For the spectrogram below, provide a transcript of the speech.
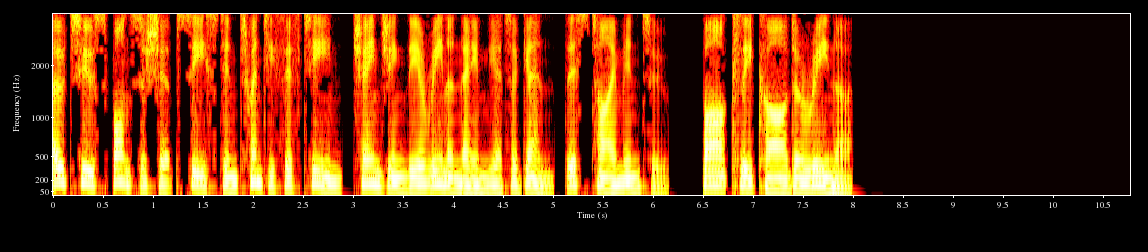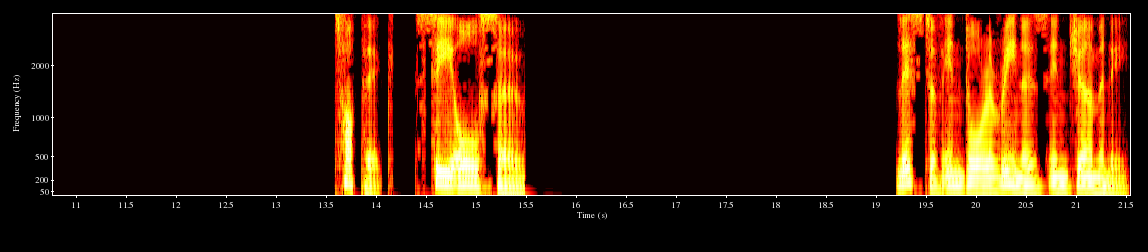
O2 sponsorship ceased in 2015, changing the arena name yet again, this time into Barclaycard Arena. Topic. See also. List of indoor arenas in Germany.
